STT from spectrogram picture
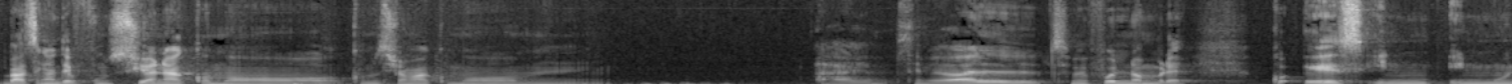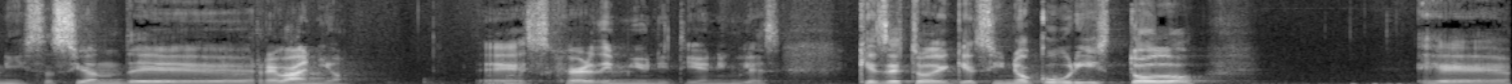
básicamente funciona como. ¿Cómo se llama? Como. mm, Ay, se me va el, se me fue el nombre. Es in- inmunización de rebaño. Es herd immunity en inglés. Que es esto de que si no cubrís todo, eh,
